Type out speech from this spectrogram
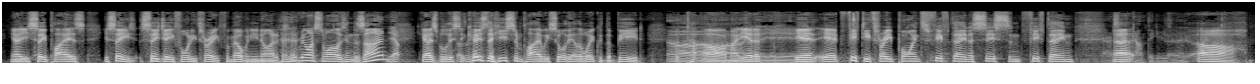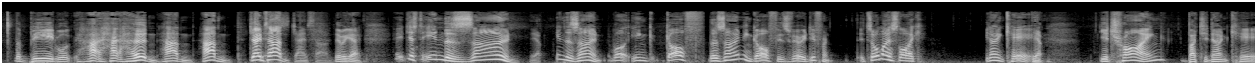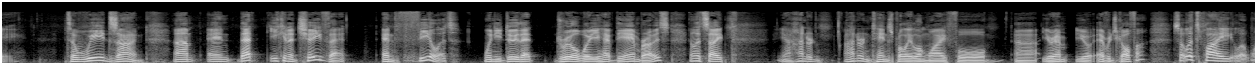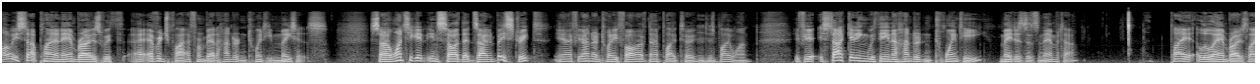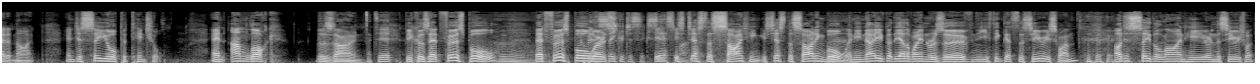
You know, you see players, you see CG forty three for Melbourne United. Every once in a while, he's in the zone. Yep. he goes ballistic. Doesn't he? Who's the Houston player we saw the other week with the beard? The tu- Oh, oh, mate, he had, a, yeah, yeah, yeah, he had, he had fifty three points, fifteen assists, and fifteen. I Uh, can't think of his name. Oh, the beard. Well, Ha- Ha- Harden, Harden, Harden, James Harden. James Harden. There we go. Just in the zone. Yep. In the zone. Well, in golf, the zone in golf is very different. It's almost like you don't care. Yep. You're trying, but you don't care. It's a weird zone, um, and that you can achieve that and feel it when you do that drill where you have the Ambrose. And let's say, you know, 100, 110 is probably a long way for uh, your your average golfer. So let's play. Why don't we start playing an Ambrose with an average player from about 120 metres? So once you get inside that zone, be strict. You know, if you're 125, don't play 2 just play one. If you start getting within 120 metres as an amateur, play a little Ambrose late at night and just see your potential and unlock the zone. That's it. Because that first ball, that first ball where it's, secret to success, it's just a sighting. It's just the sighting ball, Yeah. and you know you've got the other one in reserve, and you think that's the serious one. I'll just see the line here and the serious one.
